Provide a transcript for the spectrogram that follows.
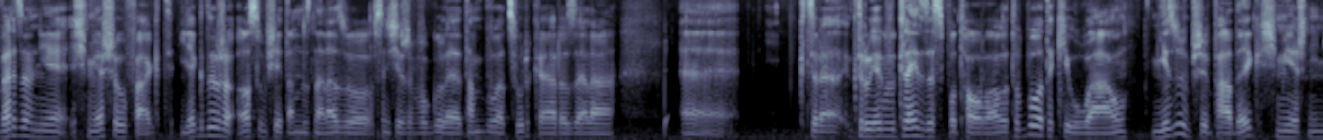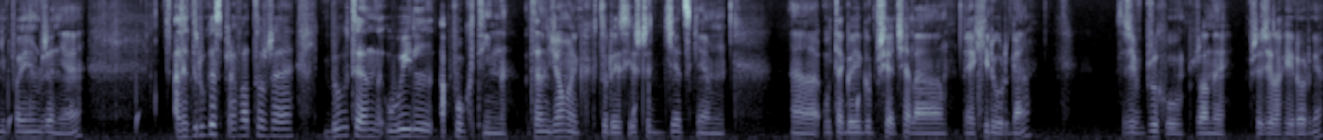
bardzo mnie śmieszył fakt, jak dużo osób się tam znalazło, w sensie, że w ogóle tam była córka Rozela, e, która, którą jakby Klein zespotował. To było takie wow, niezły przypadek, śmiesznie, nie powiem, że nie. Ale druga sprawa to, że był ten Will Apuktin, ten ziomek, który jest jeszcze dzieckiem e, u tego jego przyjaciela e, chirurga, sensie w brzuchu żony przyjaciela chirurga.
